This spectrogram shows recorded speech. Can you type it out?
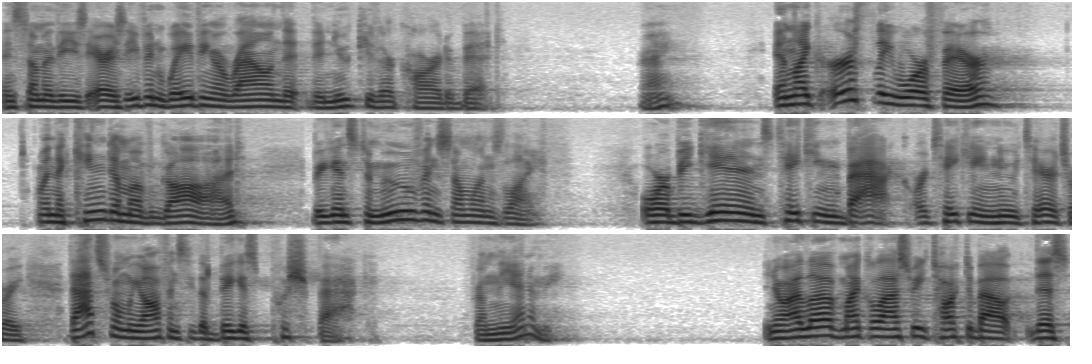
in some of these areas, even waving around the, the nuclear card a bit, right? And like earthly warfare, when the kingdom of God begins to move in someone's life or begins taking back or taking new territory, that's when we often see the biggest pushback from the enemy. You know, I love, Michael last week talked about this.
